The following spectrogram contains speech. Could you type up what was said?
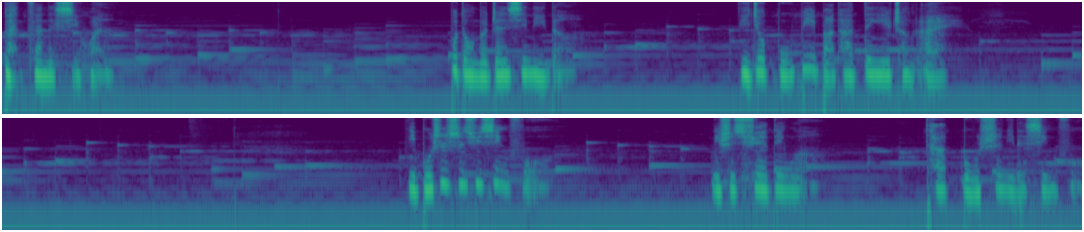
短暂的喜欢。不懂得珍惜你的，你就不必把它定义成爱。你不是失去幸福。你是确定了，他不是你的幸福。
